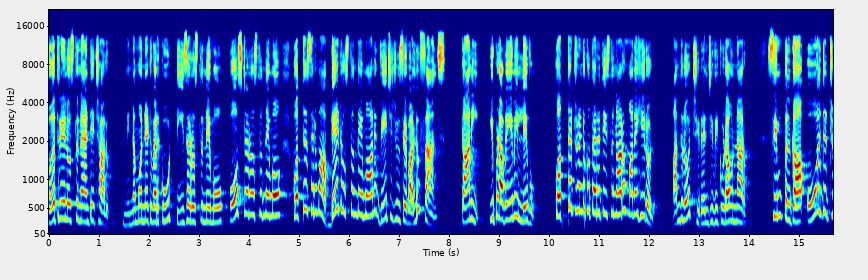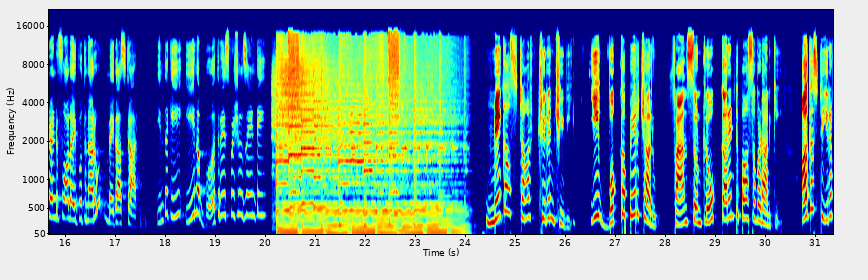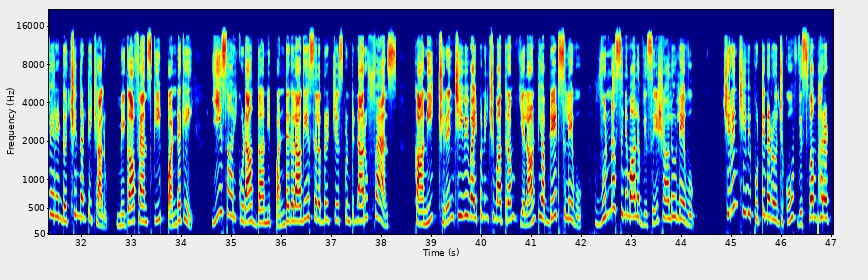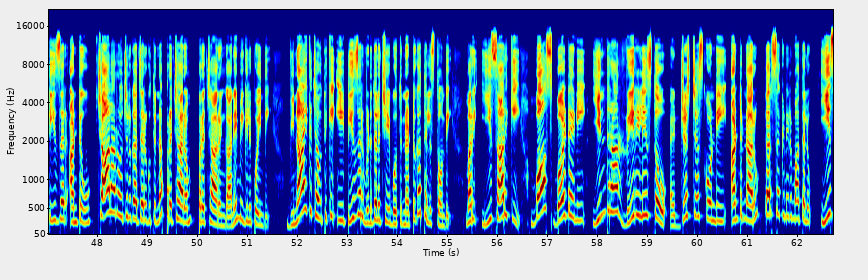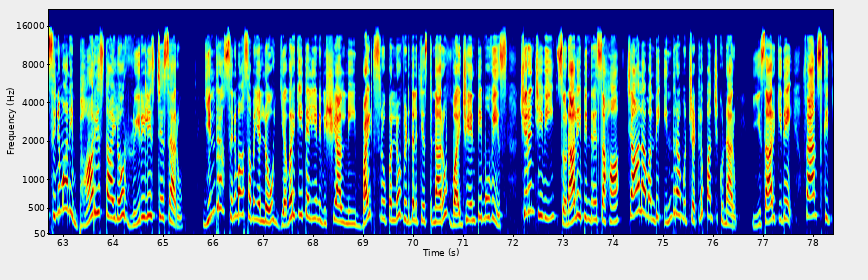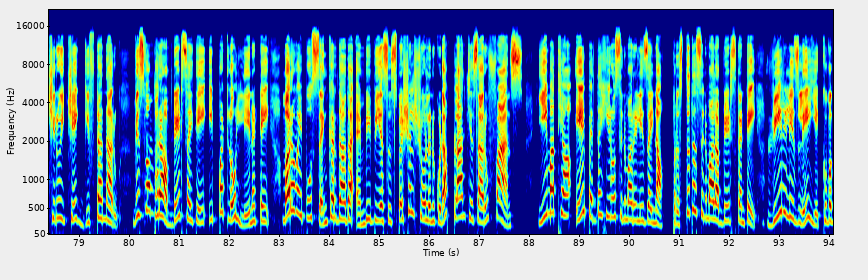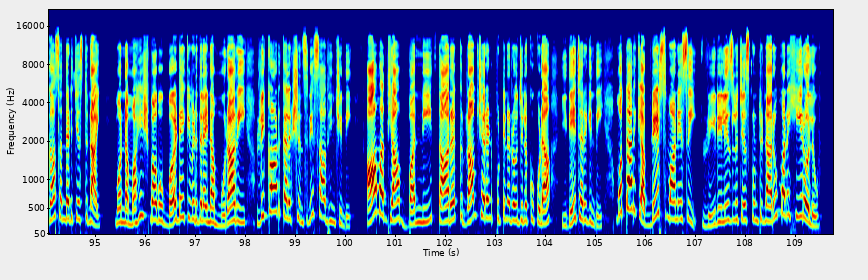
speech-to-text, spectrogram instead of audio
బర్త్డేలు వస్తున్నాయంటే చాలు. నిన్న మొన్నటి వరకు టీజర్ వస్తుందేమో పోస్టర్ వస్తుందేమో కొత్త సినిమా అప్డేట్ వస్తుందేమో అని వేచి చూసేవాళ్ళు ఫ్యాన్స్. కానీ ఇప్పుడు అవేమీ లేవు. కొత్త ట్రెండ్కు తెరతీస్తున్నారు మన హీరోలు. అందులో చిరంజీవి కూడా ఉన్నారు. సింపుల్గా ఓల్డ్ ట్రెండ్ ఫాలో అయిపోతున్నారు మెగాస్టార్. ఇంతకీ ఈయన బర్త్డే స్పెషల్స్ ఏంటి? మెగాస్టార్ చిరంజీవి. ఈ ఒక్క పేరు చాలు. ఫ్యాన్స్ ఒంట్లో కరెంటు పాస్ అవ్వడానికి ఆగస్టు ఇరవై రెండొచ్చిందంటే చాలు. మెగా ఫ్యాన్స్కి పండగే. ఈసారి కూడా దాన్ని పండగలాగే సెలబ్రేట్ చేసుకుంటున్నారు ఫ్యాన్స్. కానీ చిరంజీవి వైపు నుంచి మాత్రం ఎలాంటి అప్డేట్స్ లేవు. ఉన్న సినిమాల విశేషాలు లేవు. చిరంజీవి పుట్టినరోజుకు విశ్వంభర టీజర్ అంటూ చాలా రోజులుగా జరుగుతున్న ప్రచారం ప్రచారంగానే మిగిలిపోయింది. వినాయక చవితికి ఈ టీజర్ విడుదల చేయబోతున్నట్టుగా తెలుస్తోంది. మరి ఈసారికి బాస్ బర్త్డేని ఇంద్రా రీరిలీజ్తో అడ్జస్ట్ చేసుకోండి అంటున్నారు దర్శక నిర్మాతలు. ఈ సినిమాని భారీ స్థాయిలో రీరిలీజ్ చేశారు. ఇంద్ర సినిమా సమయంలో ఎవరికీ తెలియని విషయాల్ని బైట్స్ రూపంలో విడుదల చేస్తున్నారు వైజయంతి మూవీస్. చిరంజీవి సొనాలి బింద్రే సహా చాలా మంది ఇంద్ర ముచ్చట్లు పంచుకున్నారు. ఈసారికిదే ఫ్యాన్స్కి చిరు ఇచ్చే గిఫ్ట్ అన్నారు. విశ్వంభర అప్డేట్స్ అయితే ఇప్పట్లో లేనట్టే. మరోవైపు శంకర్ దాదా ఎంబీబీఎస్ స్పెషల్ షోలను కూడా ప్లాన్ చేశారు ఫ్యాన్స్. ఈ మధ్య ఏ పెద్ద హీరో సినిమా రిలీజ్ అయినా ప్రస్తుత సినిమాల అప్డేట్స్ కంటే రీ రిలీజ్లే ఎక్కువగా సందడి చేస్తున్నాయి. మొన్న మహేష్ బాబు బర్త్డేకి విడుదలైన మురారి రికార్డ్ కలెక్షన్స్ని సాధించింది. ఆ మధ్య బన్నీ తారక్ రామ్ చరణ్ పుట్టినరోజులకు కూడా ఇదే జరిగింది. మొత్తానికి అప్డేట్స్ మానేసి రీ రిలీజ్లు చేసుకుంటున్నారు మన హీరోలు.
